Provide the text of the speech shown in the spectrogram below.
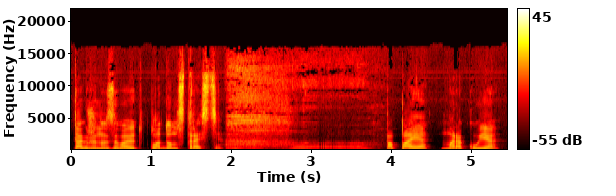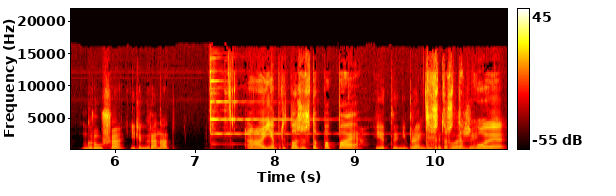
также называют плодом страсти? Папайя, маракуя, груша или гранат? А, я предположу, что папая. И это неправильное Да что ж предположение. такое?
